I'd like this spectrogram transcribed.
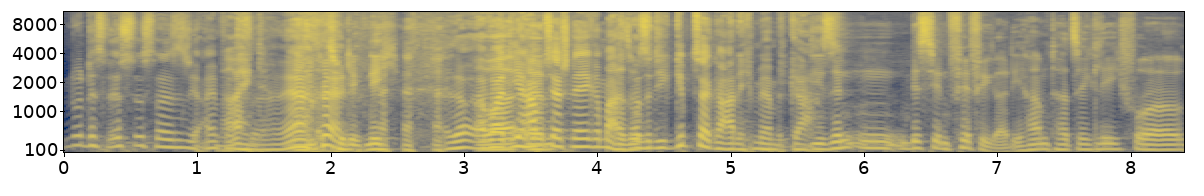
Nur das ist, das ist die einfachste. nein, Ja. natürlich nicht. Also, aber, Aber, die haben es ähm, ja schnell gemacht. Also, also die gibt es ja gar nicht mehr mit Gas. Die sind ein bisschen pfiffiger. Die haben tatsächlich vor,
